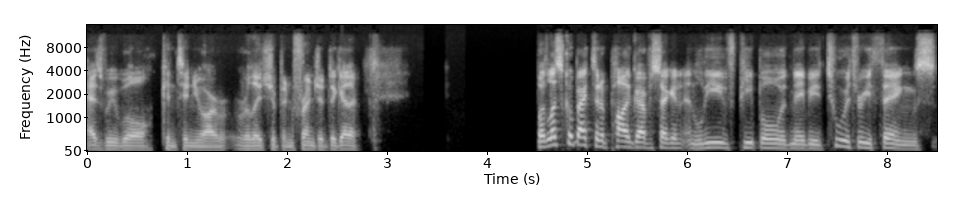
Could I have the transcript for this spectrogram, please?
as we will continue our relationship and friendship together. But let's go back to the polygraph a second and leave people with maybe two or three things,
